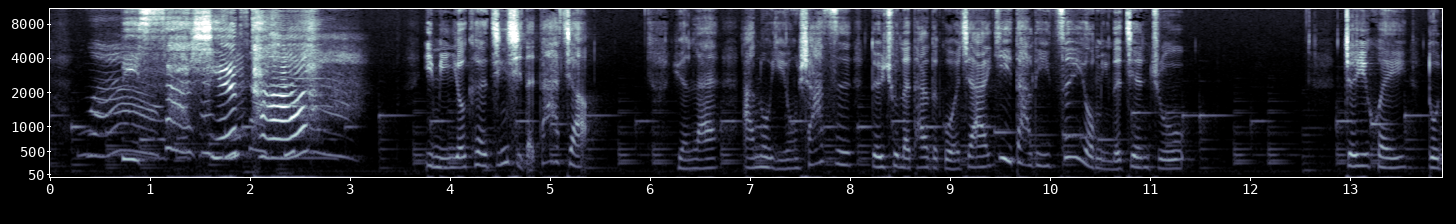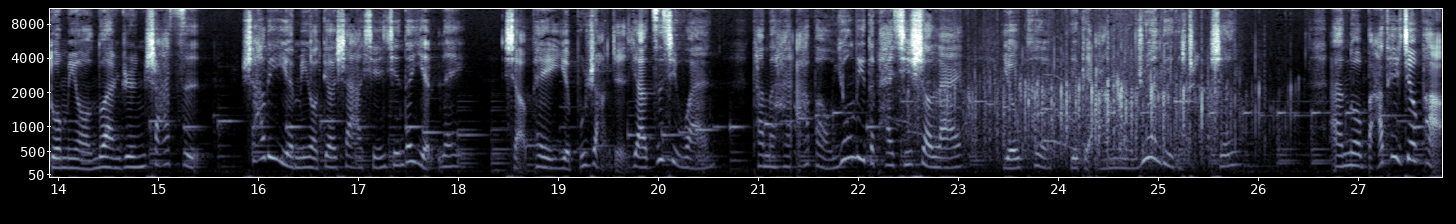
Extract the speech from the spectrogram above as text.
——比萨斜塔！一名游客惊喜的大叫：“原来阿诺也用沙子堆出了他的国家意大利最有名的建筑。”这一回，多多没有乱扔沙子，莎莉也没有掉下咸咸的眼泪，小佩也不嚷着要自己玩。他们和阿宝用力地拍起手来，游客也给阿诺热烈的掌声。阿诺拔腿就跑，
